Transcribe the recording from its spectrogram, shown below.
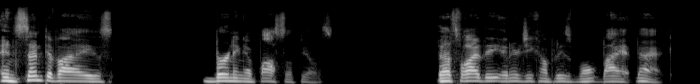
incentivize burning of fossil fuels. That's why the energy companies won't buy it back.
